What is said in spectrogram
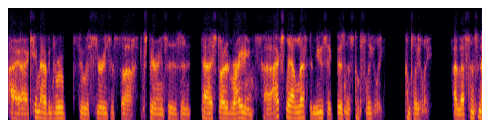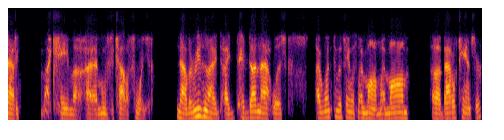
I, I, came out of the group through a series of uh, experiences, and I started writing. Uh, actually, I left the music business completely. Completely, I left Cincinnati. I came. Uh, I moved to California. Now, the reason I, I had done that was I went through a thing with my mom. My mom uh, battled cancer.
